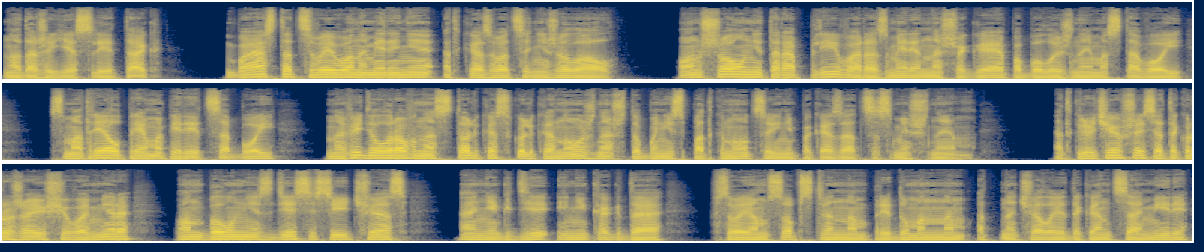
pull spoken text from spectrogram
но даже если и так, Баст от своего намерения отказываться не желал. Он шел неторопливо, размеренно шагая по булыжной мостовой. Смотрел прямо перед собой, но видел ровно столько, сколько нужно, чтобы не споткнуться и не показаться смешным. Отключившись от окружающего мира, он был не здесь и сейчас, а нигде и никогда, в своем собственном, придуманном от начала и до конца мире,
